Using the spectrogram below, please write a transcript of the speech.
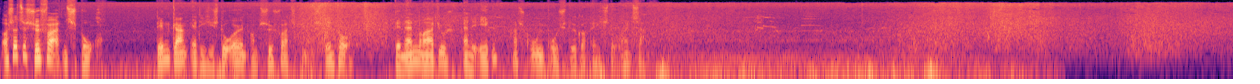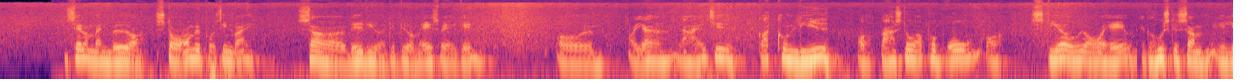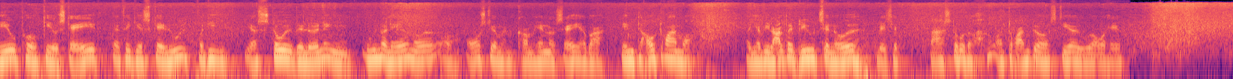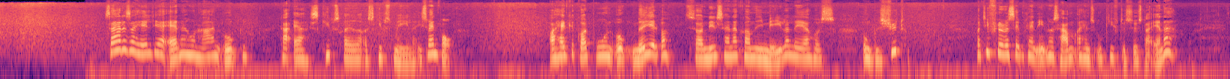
Og så til søfartens spor. Dengang er det historien om søfartsbyen Svendborg. Den anden radius, Anne Eggen, har skruet brudstykker af historien sammen. Selvom man møder storme på sin vej, så ved vi jo, at det bliver masvær igen. Og, øh, og jeg, jeg har altid godt kunne lide at bare stå op på broen og stiger ud over havet. Jeg kan huske som elev på Geostaget, der fik jeg skæld ud, fordi jeg stod ved lønningen uden at lave noget, og overstyrmanden kom hen og sagde, at jeg var en dagdrømmer, og jeg ville aldrig blive til noget, hvis jeg bare stod og, og drømte og stirrede ud over havet. Så er det så heldigt, at Anna hun har en onkel, der er skibsredder og skibsmaler i Svendborg. Og han kan godt bruge en ung medhjælper, så Nils han er kommet i malerlærer hos onkel Schyt. Og de flytter simpelthen ind hos ham og hans ugifte søster Anna.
